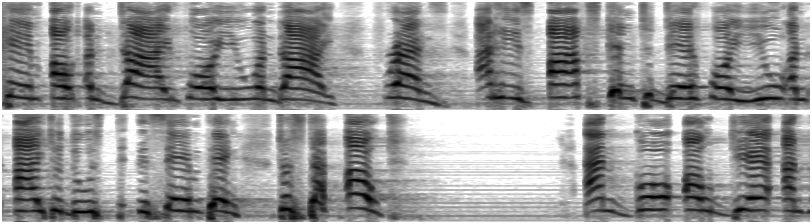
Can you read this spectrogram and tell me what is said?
came out and died for you and I, friends. And he's asking today for you and I to do the same thing, to step out and go out there and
